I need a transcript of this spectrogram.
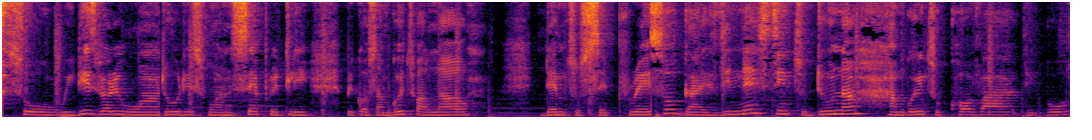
So with this very one, do this one separately because I'm going to allow them to separate so guys the next thing to do now i'm going to cover the bowl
